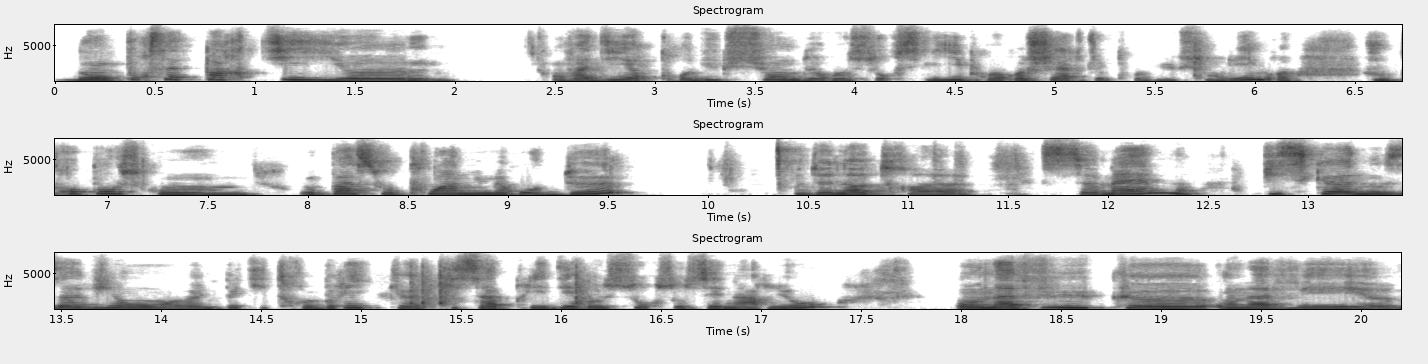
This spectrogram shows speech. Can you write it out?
Donc pour cette partie, on va dire, production de ressources libres, recherche de production libre, je vous propose qu'on passe au point numéro 2 de notre semaine, puisque nous avions euh, une petite rubrique qui s'appelait des ressources au scénario. On a vu qu'on avait euh,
